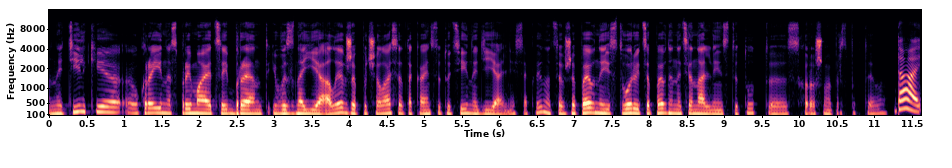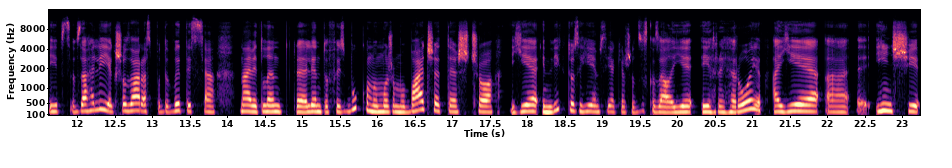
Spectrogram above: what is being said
Не тільки Україна сприймає цей бренд і визнає, але вже почалася така інституційна діяльність активно. Це вже певний створюється певний національний інститут е, з хорошими перспективами. Да, і взагалі, якщо зараз подивитися навіть е, ленту Фейсбуку, ми можемо бачити, що є Invictus Games, як я вже сказала, є ігри героїв, а є е, інші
